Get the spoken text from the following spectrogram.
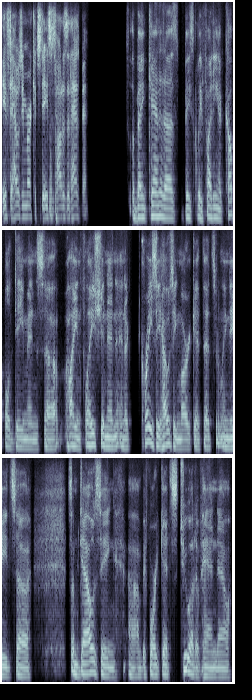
if the housing market stays as hot as it has been. So the Bank Canada is basically fighting a couple demons: uh, high inflation and, and a crazy housing market that certainly needs uh, some dousing uh, before it gets too out of hand. Now.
